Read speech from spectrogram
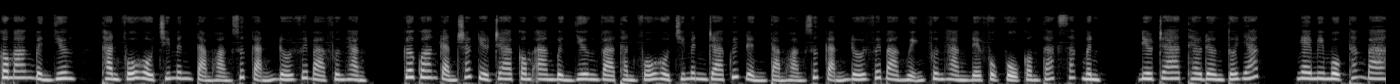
Công an Bình Dương, thành phố Hồ Chí Minh tạm hoãn xuất cảnh đối với bà Phương Hằng. Cơ quan cảnh sát điều tra Công an Bình Dương và thành phố Hồ Chí Minh ra quyết định tạm hoãn xuất cảnh đối với bà Nguyễn Phương Hằng để phục vụ công tác xác minh, điều tra theo đơn tố giác. Ngày 11 tháng 3,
